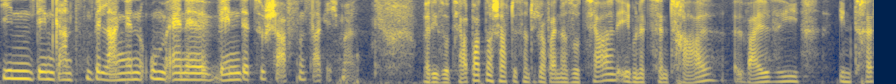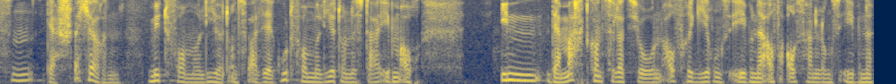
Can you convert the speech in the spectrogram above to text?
in den ganzen Belangen, um eine Wende zu schaffen, sage ich mal? Die Sozialpartnerschaft ist natürlich auf einer sozialen Ebene zentral, weil sie Interessen der Schwächeren mitformuliert und zwar sehr gut formuliert und es da eben auch in der Machtkonstellation auf Regierungsebene, auf Aushandlungsebene,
